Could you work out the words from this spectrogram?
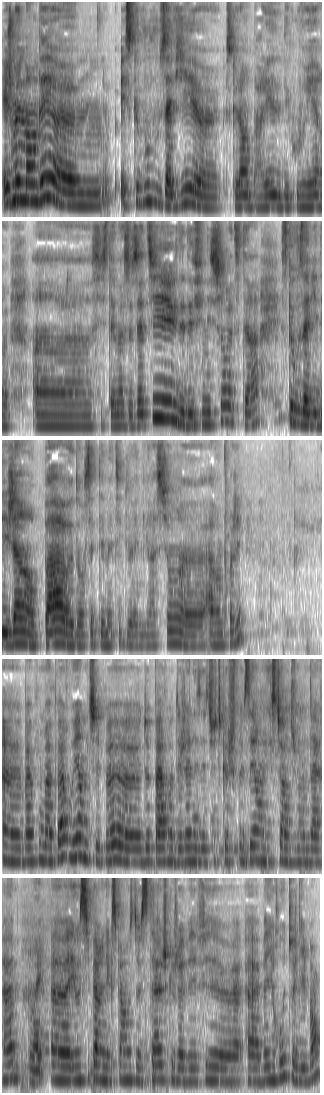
Et je me demandais, euh, est-ce que vous, vous aviez, euh, parce que là on parlait de découvrir un système associatif, des définitions, etc. Est-ce que vous aviez déjà un pas euh, dans cette thématique de la migration avant le projet? Euh, bah pour ma part, oui, un petit peu, euh, de par euh, déjà les études que je faisais en histoire du monde arabe, et aussi par une expérience de stage que j'avais fait à Beyrouth, au Liban,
